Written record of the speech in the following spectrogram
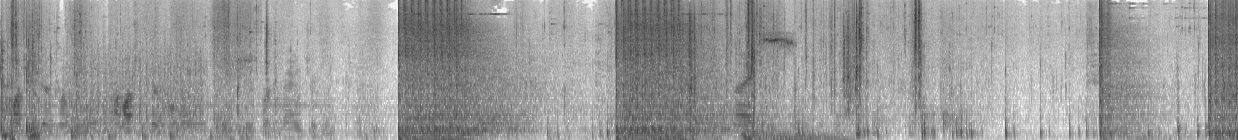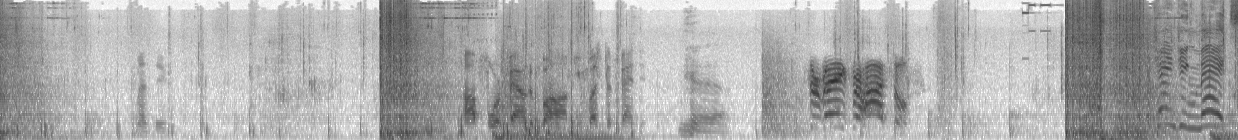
I'm actually doing something. I'm actually doing something. Just. Op 4 found a bomb. You must defend it. Yeah. Surveying for hostiles! Changing mags!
